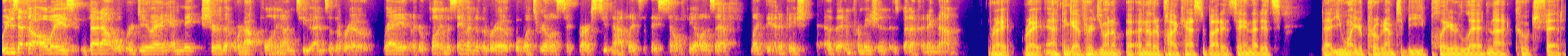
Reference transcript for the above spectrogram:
we just have to always vet out what we're doing and make sure that we're not pulling on two ends of the rope, right? Like we're pulling the same end of the rope, but what's realistic for our student athletes that they still feel as if like the innovation, uh, the information is benefiting them. Right, right. And I think I've heard you on a, another podcast about it, saying that it's that you want your program to be player led, not coach fed.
